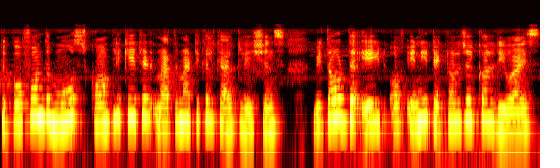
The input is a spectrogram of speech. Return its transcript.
to perform the most complicated mathematical calculations without the aid of any technological device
